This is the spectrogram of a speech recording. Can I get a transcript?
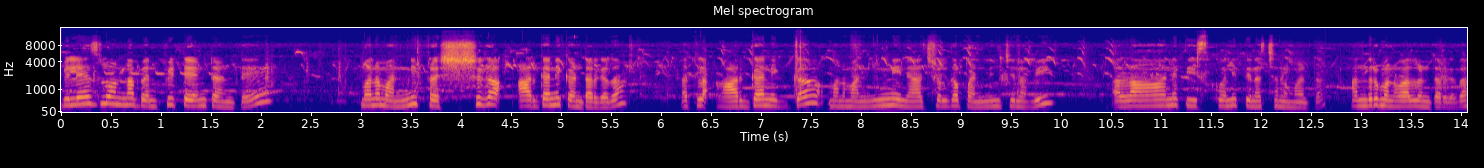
విలేజ్లో ఉన్న బెనిఫిట్ ఏంటంటే మనం అన్నీ ఫ్రెష్గా ఆర్గానిక్ అంటారు కదా అట్లా ఆర్గానిక్గా మనం అన్నీ న్యాచురల్గా పండించినవి అలానే తీసుకొని తినచ్చు అనమాట అందరూ మన వాళ్ళు ఉంటారు కదా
